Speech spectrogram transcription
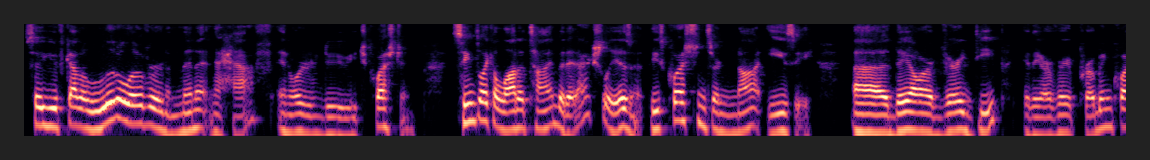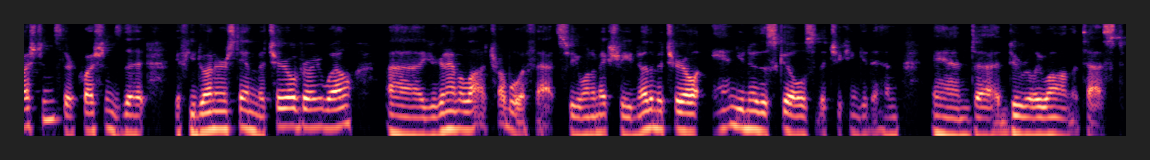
So you've got a little over a minute and a half in order to do each question. Seems like a lot of time, but it actually isn't. These questions are not easy. Uh, they are very deep. They are very probing questions. They're questions that, if you don't understand the material very well, uh, you're going to have a lot of trouble with that. So you want to make sure you know the material and you know the skills that you can get in and uh, do really well on the test.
